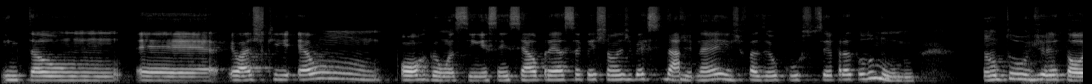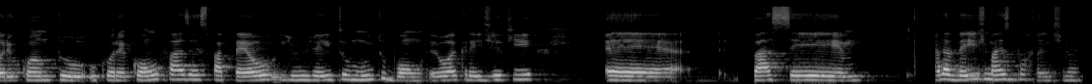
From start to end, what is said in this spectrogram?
Então, é, eu acho que é um órgão assim essencial para essa questão da diversidade, né, e de fazer o curso ser para todo mundo. Tanto o diretório quanto o Corecon fazem esse papel de um jeito muito bom. Eu acredito que é, vai ser cada vez mais importante, né?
